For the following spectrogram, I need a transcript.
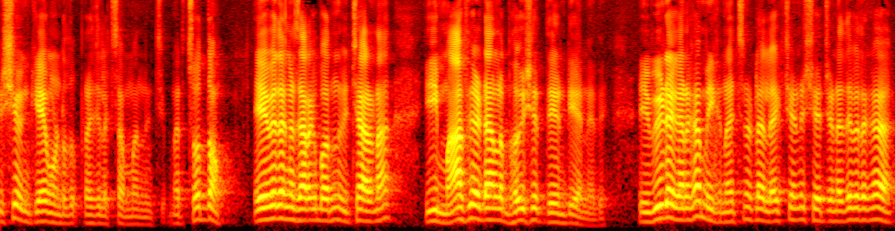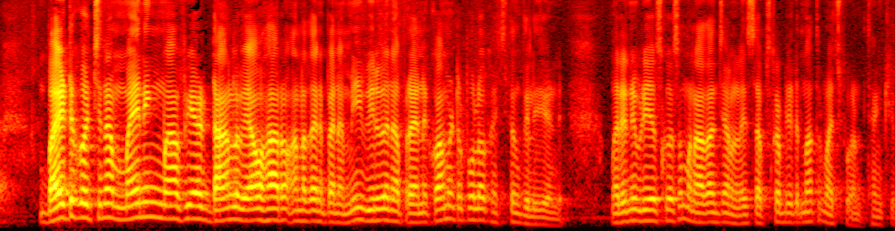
విషయం ఇంకేముండదు ప్రజలకు సంబంధించి. మరి చూద్దాం ఏ విధంగా జరగబోతుంది విచారణ ఈ మాఫియా డాన్ల భవిష్యత్తు ఏంటి అనేది. ఈ వీడియో కనుక మీకు నచ్చినట్లయితే లైక్ చేయండి షేర్ చేయండి. అదేవిధంగా బయటకు వచ్చిన మైనింగ్ మాఫియా డాన్ల వ్యవహారం అన్నదానిపైన మీ విలువైన అభిప్రాయాన్ని కామెంట్ రూపంలో ఖచ్చితంగా తెలియజేయండి. మరిన్ని వీడియోస్ కోసం మన ఆదాయం ఛానల్ని సబ్స్క్రైబ్ చేయడం మాత్రం మర్చిపోకండి. థ్యాంక్ యూ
